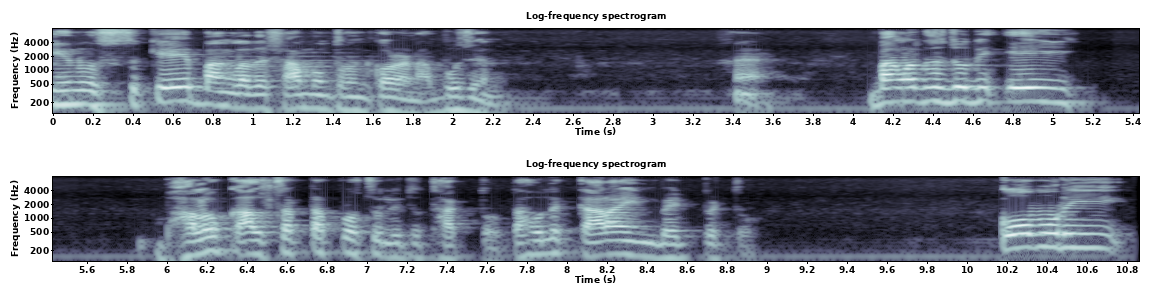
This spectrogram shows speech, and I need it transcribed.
ইউনুসকে বাংলাদেশ আমন্ত্রণ করে না, বুঝেন? হ্যাঁ বাংলাদেশে যদি এই ভালো কালচারটা প্রচলিত থাকতো, তাহলে কারা ইনভাইট পেত? কবরই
